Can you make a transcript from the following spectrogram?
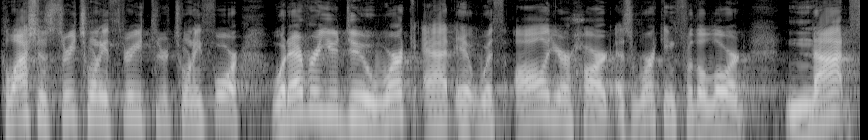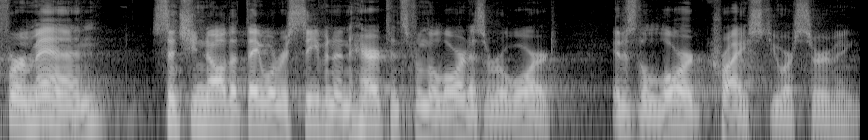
Colossians 3:23 through 24, whatever you do, work at it with all your heart as working for the Lord, not for men, since you know that they will receive an inheritance from the Lord as a reward. It is the Lord Christ you are serving.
